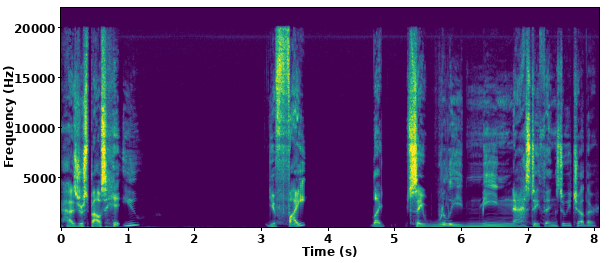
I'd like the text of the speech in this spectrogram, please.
Has your spouse hit you? You fight? Like say really mean, nasty things to each other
